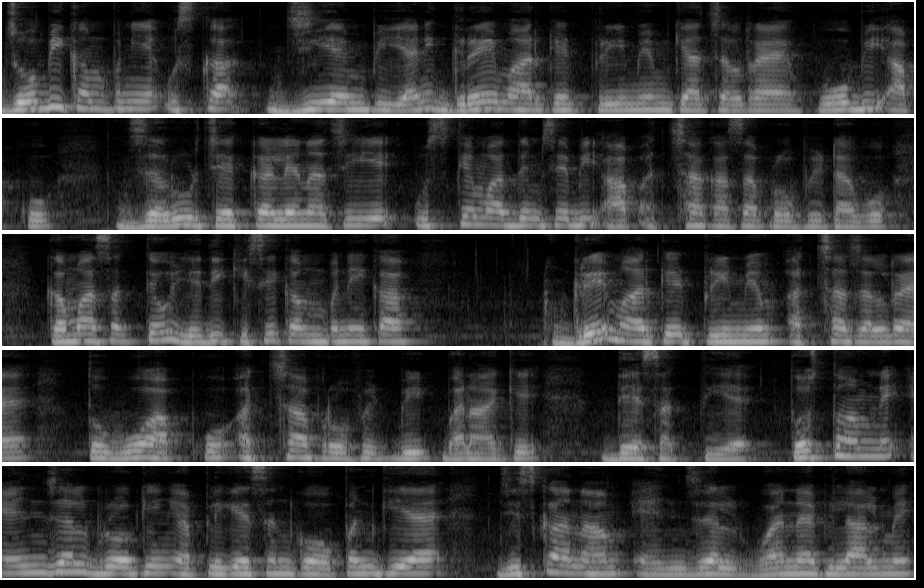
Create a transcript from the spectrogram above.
जो भी कंपनी है, उसका जीएमपी यानी ग्रे मार्केट प्रीमियम क्या चल रहा है, वो भी आपको ज़रूर चेक कर लेना चाहिए। उसके माध्यम से भी आप अच्छा खासा प्रॉफिट है, वो कमा सकते हो। यदि किसी कंपनी का ग्रे मार्केट प्रीमियम अच्छा चल रहा है तो वो आपको अच्छा प्रॉफिट भी बना के दे सकती है। दोस्तों, हमने एंजल ब्रोकिंग एप्लीकेशन को ओपन किया है, जिसका नाम एंजल वन है फ़िलहाल में।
